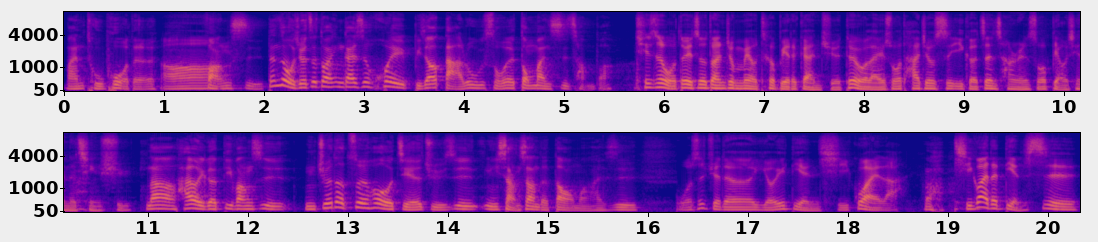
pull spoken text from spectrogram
蛮突破的方式。哦、但是我觉得这段应该是会比较打入所谓动漫市场吧。其实我对这段就没有特别的感觉，对我来说，它就是一个正常人所表现的情绪。那还有一个地方是，你觉得最后的结局是你想象得到吗？还是我是觉得有一点奇怪啦。奇怪的点是，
